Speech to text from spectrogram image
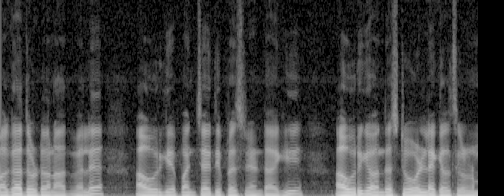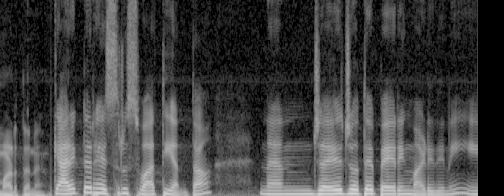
ಮಗ ದೊಡ್ಡವನಾದಮೇಲೆ ಅವ್ರಿಗೆ ಪಂಚಾಯತಿ ಪ್ರೆಸಿಡೆಂಟ್ ಆಗಿ ಅವರಿಗೆ ಒಂದಷ್ಟು ಒಳ್ಳೆ ಕೆಲಸಗಳನ್ನ ಮಾಡ್ತಾನೆ. ಕ್ಯಾರೆಕ್ಟರ್ ಹೆಸರು ಸ್ವಾತಿ ಅಂತ. ನಾನು ಜಯ ಜೊತೆ ಪೇರಿಂಗ್ ಮಾಡಿದ್ದೀನಿ ಈ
